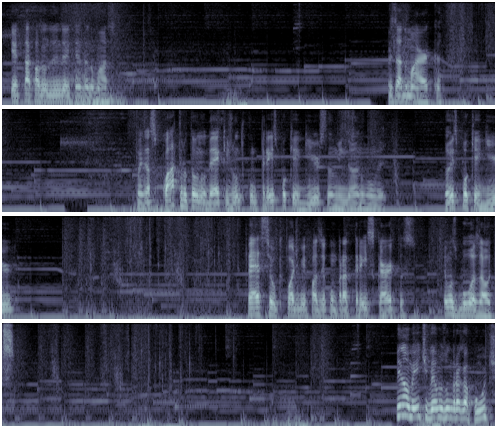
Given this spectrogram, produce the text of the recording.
Porque tá causando 280 no máximo. De uma arca. Mas as quatro estão no deck, junto com três Pokégear, se não me engano. Vamos ver. Dois Pokégear. Vessel, que pode me fazer comprar três cartas. Temos boas alts. Finalmente vemos um Dragapult,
